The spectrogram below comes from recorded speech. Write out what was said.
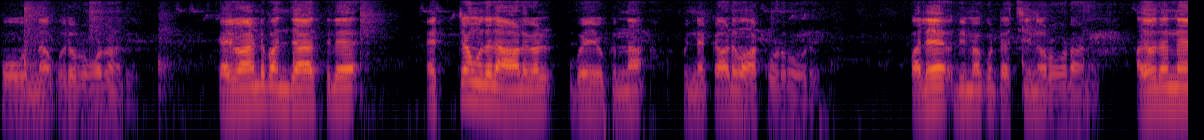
പോകുന്ന ഒരു റോഡാണിത്. കരുവാണ്ട് പഞ്ചായത്തിലെ ഏറ്റവും കൂടുതൽ ആളുകൾ ഉപയോഗിക്കുന്ന പുന്നക്കാട് വാക്കോട് റോഡ്. പല ഇതിമേക്കും ടച്ച് ചെയ്യുന്ന റോഡാണ് അതുപോലെ തന്നെ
